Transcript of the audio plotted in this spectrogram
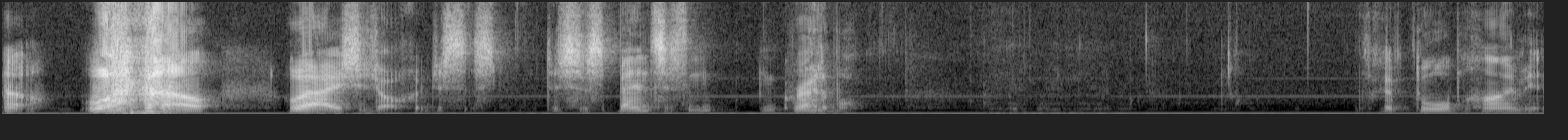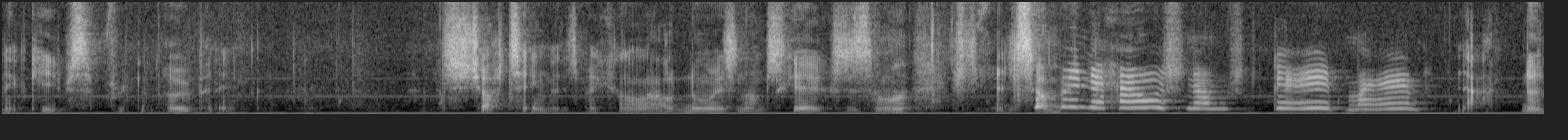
Oh, wow! Well, this is awkward. Just the suspense is incredible. There's like a door behind me and it keeps freaking opening. And shutting. It's making a loud noise and I'm scared because there's someone, there's someone in the house and I'm scared, man. Nah, no,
